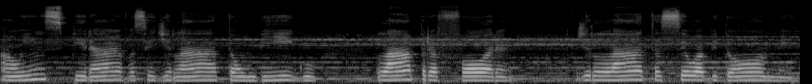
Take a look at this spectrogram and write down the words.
Ao inspirar, você dilata o umbigo lá para fora, dilata seu abdômen.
